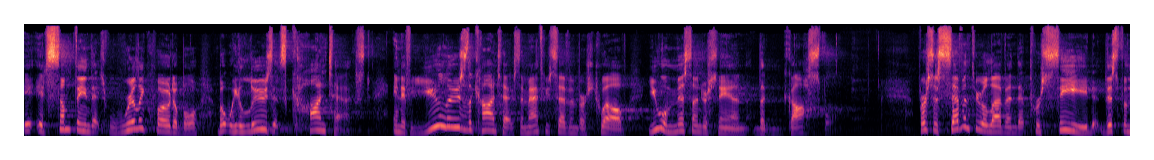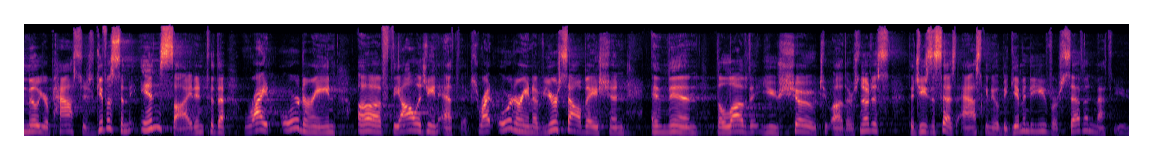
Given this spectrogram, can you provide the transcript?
It's something that's really quotable, but we lose its context. And if you lose the context in Matthew 7, verse 12, you will misunderstand the gospel. Verses 7 through 11 that precede this familiar passage give us some insight into the right ordering of theology and ethics, right ordering of your salvation, and then the love that you show to others. Notice that Jesus says, Ask and it will be given to you, verse 7, Matthew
